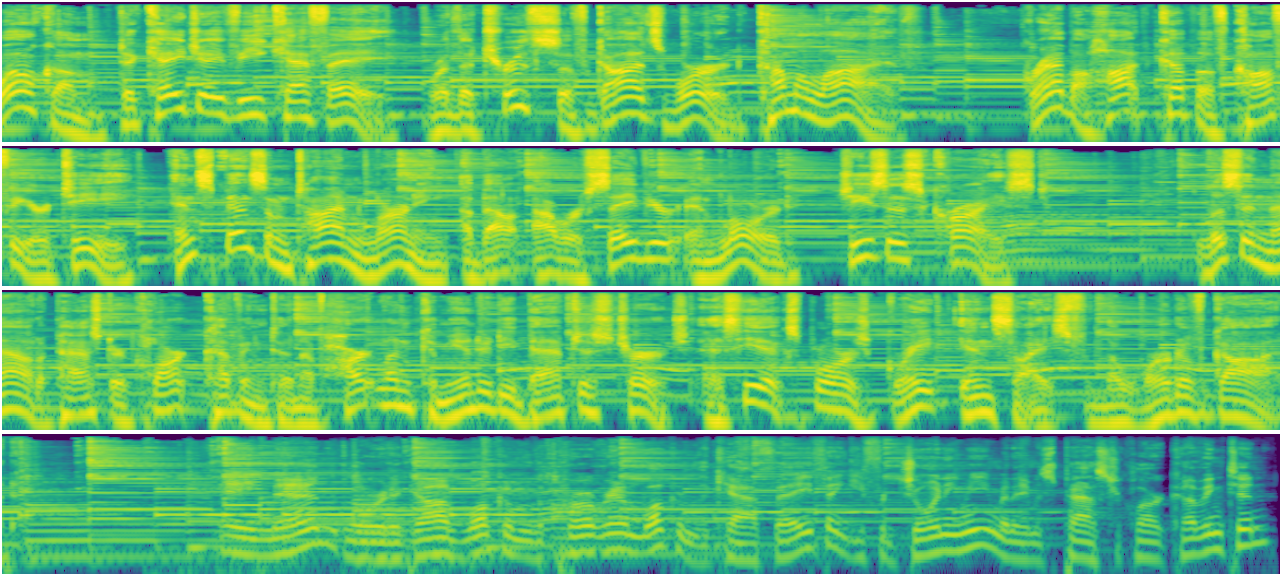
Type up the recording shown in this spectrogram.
Welcome to KJV Cafe, where the truths of God's Word come alive. Grab a hot cup of coffee or tea and spend some time learning about our Savior and Lord, Jesus Christ. Listen now to Pastor Clark Covington of Heartland Community Baptist Church as he explores great insights from the Word of God. Amen. Glory to God. Welcome to the program. Welcome to the cafe. Thank you for joining me. My name is Pastor Clark Covington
